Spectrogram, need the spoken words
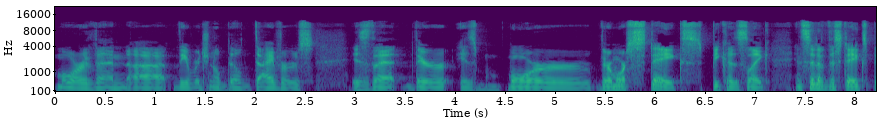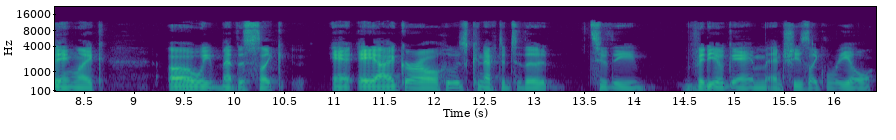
more than uh, the original Build Divers is that there is more there are more stakes because like instead of the stakes being like oh we met this like A- AI girl who is connected to the to the video game and she's like real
